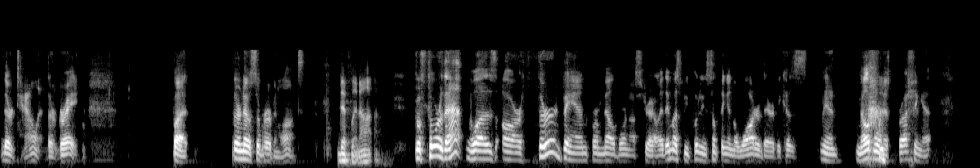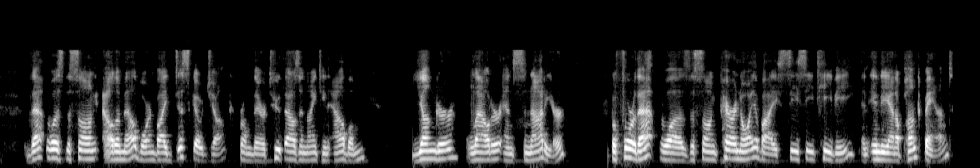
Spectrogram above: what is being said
their talent. They're great. But they're no suburban lawns. Definitely not. Before that was our third band from Melbourne, Australia. They must be putting something in the water there because man, Melbourne is crushing it. That was the song Out of Melbourne by Disco Junk from their 2019 album Younger, Louder, and Snottier. Before that was the song Paranoia by CCTV, an Indiana punk band.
